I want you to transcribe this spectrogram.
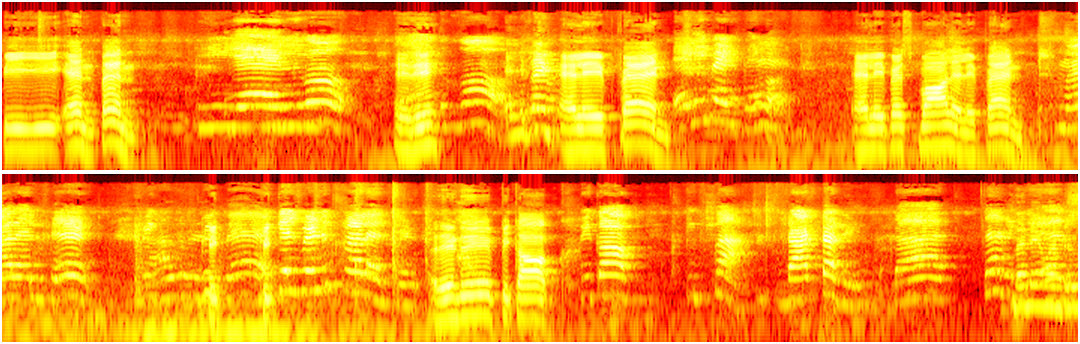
P E N pen P N O ఇది elephant elephant elephant elephant small elephant small elephant Pic- big pic- elephant small elephant అదేంటిది పికాక్ పికాక్ పిప్పా డాక్టర్ డాక్టర్ దాన్ని ఏమంటారు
